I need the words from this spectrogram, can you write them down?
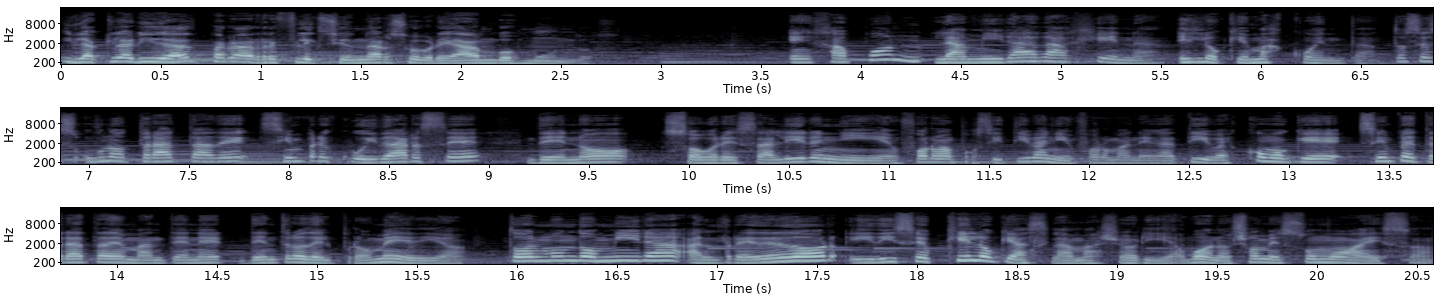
y la claridad para reflexionar sobre ambos mundos. En Japón la mirada ajena es lo que más cuenta. Entonces uno trata de siempre cuidarse de no sobresalir ni en forma positiva ni en forma negativa. Es como que siempre trata de mantener dentro del promedio. Todo el mundo mira alrededor y dice, ¿qué es lo que hace la mayoría? Bueno, yo me sumo a eso.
